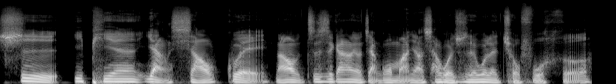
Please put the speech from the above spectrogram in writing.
是一篇养小鬼，然后这是刚刚有讲过嘛？养小鬼就是为了求复合，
